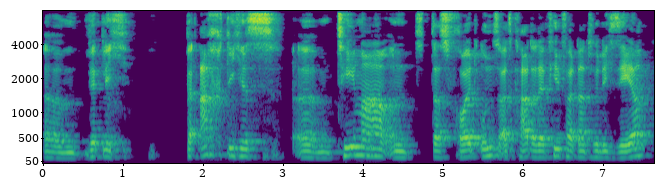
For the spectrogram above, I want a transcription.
ähm, wirklich beachtliches ähm, Thema und das freut uns als Kater der Vielfalt natürlich sehr,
